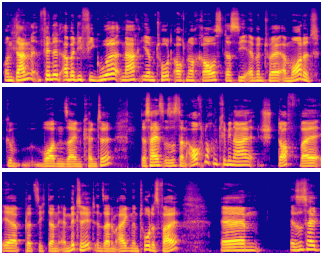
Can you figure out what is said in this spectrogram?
Und dann findet aber die Figur nach ihrem Tod auch noch raus, dass sie eventuell ermordet geworden sein könnte. Das heißt, es ist dann auch noch ein Kriminalstoff, weil er plötzlich dann ermittelt in seinem eigenen Todesfall. Ähm, es ist halt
